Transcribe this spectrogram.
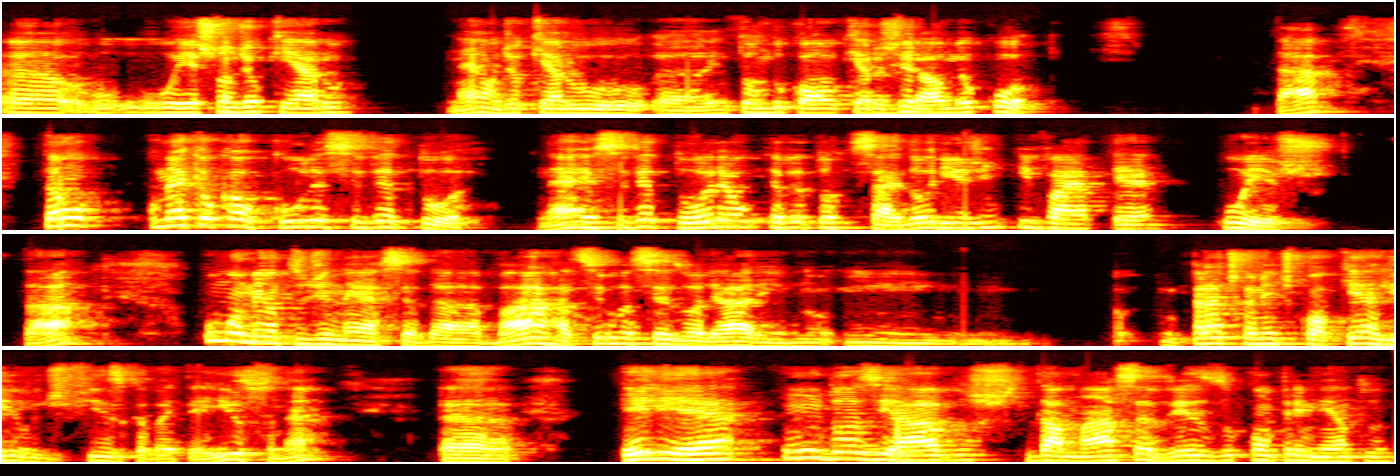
uh, o, o, eixo onde eu quero, né, onde eu quero, uh, em torno do qual eu quero girar o meu corpo. Tá? Então, como é que eu calculo esse vetor? Né? Esse vetor é o, é o vetor que sai da origem e vai até o eixo. Tá? O momento de inércia da barra, se vocês olharem no, em, em, praticamente qualquer livro de física vai ter isso, né? Uh, ele é um dozeavos da massa vezes o comprimento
